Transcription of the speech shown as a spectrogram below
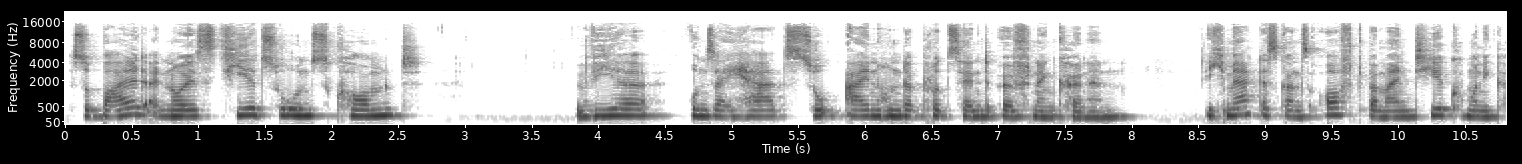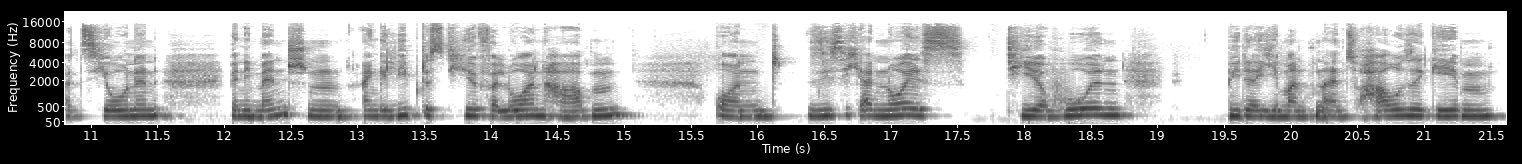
sobald ein neues Tier zu uns kommt, wir unser Herz zu 100 Prozent öffnen können. Ich merke das ganz oft bei meinen Tierkommunikationen, wenn die Menschen ein geliebtes Tier verloren haben und sie sich ein neues Tier holen, wieder jemanden ein Zuhause geben,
